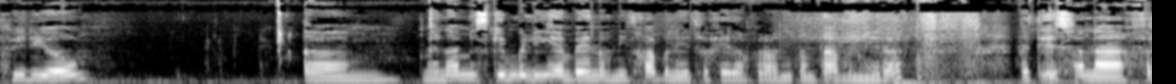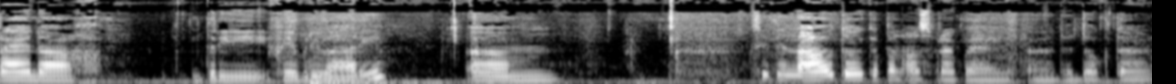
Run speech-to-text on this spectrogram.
video. Ehm, mijn naam is Kimberly en ben je nog niet geabonneerd, vergeet dan vooral niet om te abonneren. Het is vandaag vrijdag 3 februari. Ehm, ik zit in de auto, ik heb een afspraak bij eh, de dokter.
